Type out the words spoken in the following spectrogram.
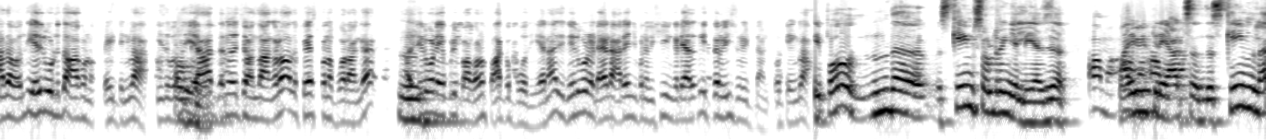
அதை வந்து எதிர்கொண்டு தான் ஆகணும் ரைட்டுங்களா? இது வந்து. யார் தன்னச்சு வந்தாங்களோ அதை ஃபேஸ் பண்ண போறாங்க. அது. நிறுவனம் எப்படி பார்க்கணும் பார்க்க போகுது. ஏன்னா இது நிறுவனம் டேரக்ட் அரேஞ்ச் பண்ண விஷயம் கிடையாது இத்தனை விஷயம் சொல்லிட்டு நான் ஓகேங்களா? இப்போ இந்த ஸ்கீம் சொல்றீங்க இல்லையா சார் ஆமா மை வீக்லி ஆட்ஸ் இந்த ஸ்கீம்ல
